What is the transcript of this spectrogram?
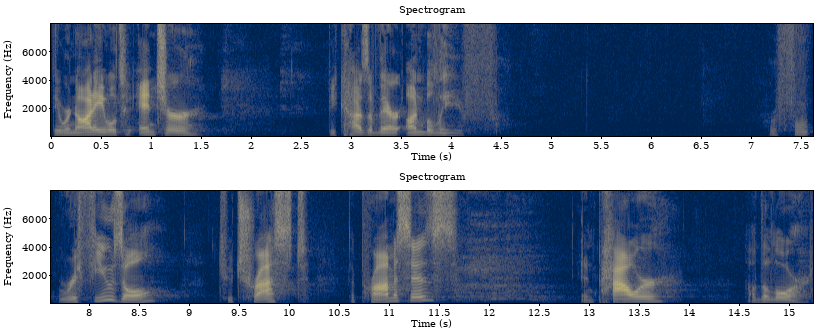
They were not able to enter because of their unbelief. Ref- refusal to trust the promises and power of the Lord.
